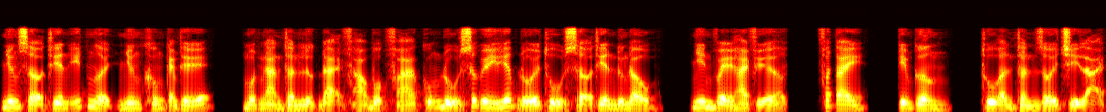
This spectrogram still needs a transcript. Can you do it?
nhưng sở thiên ít người nhưng không kém thế. Một ngàn thần lực đại pháo buộc phá cũng đủ sức uy hiếp đối thủ sở thiên đứng đầu. Nhìn về hai phía phất tay kim cương thu ẩn thần giới chỉ lại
